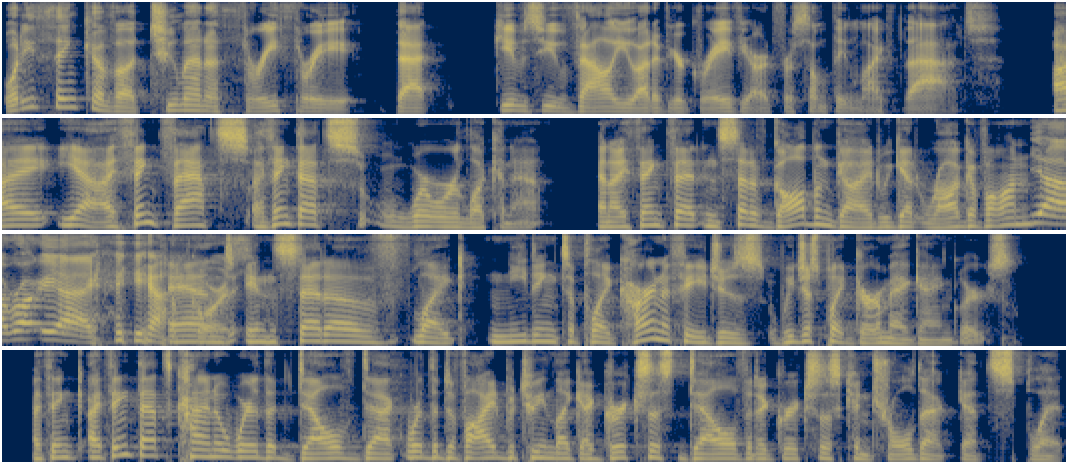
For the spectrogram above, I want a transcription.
What do you think of a two mana three three that gives you value out of your graveyard for something like that? I yeah, I think that's I think that's where we're looking at. And I think that instead of Goblin Guide, we get Ragavan. Yeah, right. Yeah, yeah. And course. instead of like needing to play Carnophages, we just play Gurmag Anglers. I think I think that's kind of where the Delve deck, where the divide between like a Grixis Delve and a Grixis Control deck gets split.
